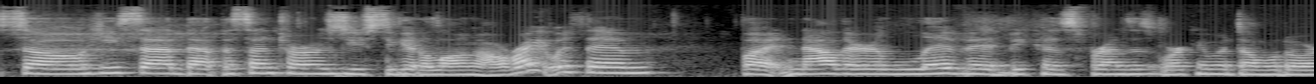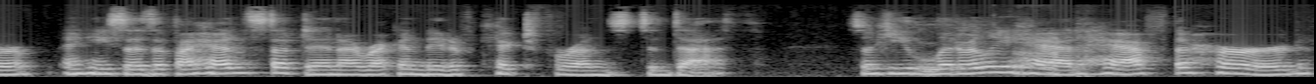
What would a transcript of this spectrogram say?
so he said that the centaurs used to get along all right with him, but now they're livid because Firenze is working with Dumbledore. And he says if I hadn't stepped in, I reckon they'd have kicked Firenze to death. So he literally had half the herd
